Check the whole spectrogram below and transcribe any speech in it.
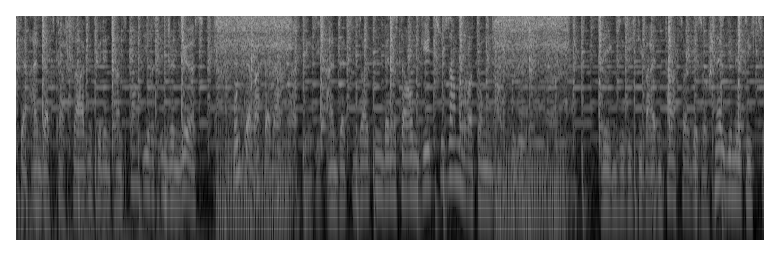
Noch der Einsatzkraftwagen für den Transport Ihres Ingenieurs und der Wasserwerfer, den Sie einsetzen sollten, wenn es darum geht, Zusammenrottungen aufzulösen. Legen Sie sich die beiden Fahrzeuge so schnell wie möglich zu.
